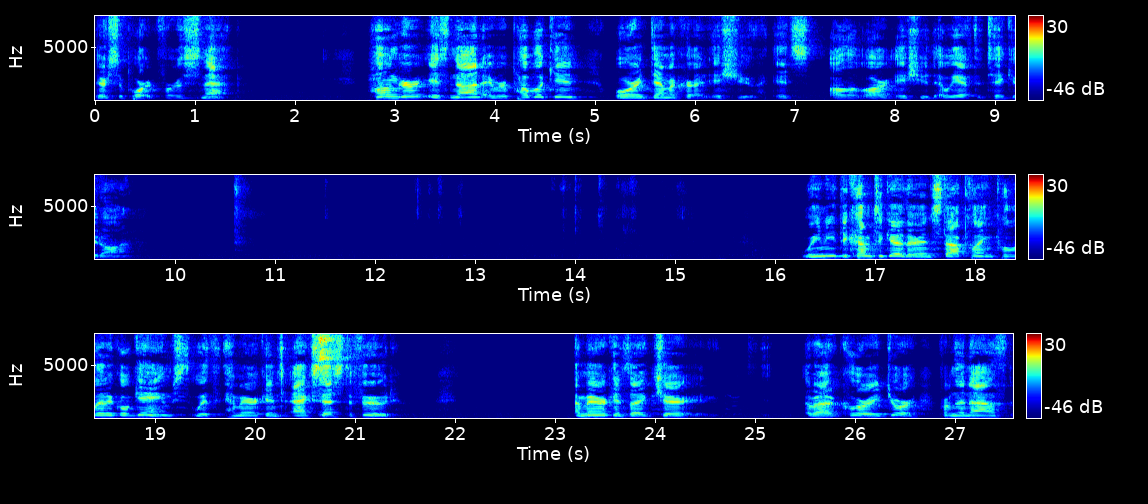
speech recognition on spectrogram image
their support for SNAP. Hunger is not a Republican or a Democrat issue. It's all of our issue that we have to take it on. We need to come together and stop playing political games with Americans' access to food. Americans like Chair about Corey Jor from the north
